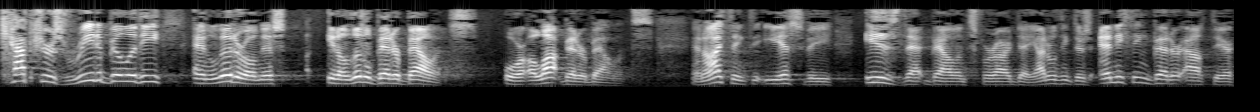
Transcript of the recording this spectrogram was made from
captures readability and literalness in a little better balance. Or a lot better balance. And I think the ESV is that balance for our day. I don't think there's anything better out there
